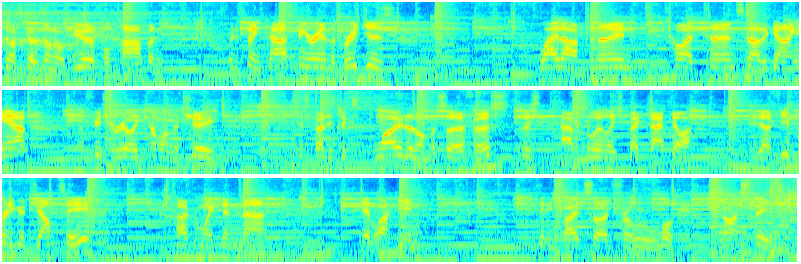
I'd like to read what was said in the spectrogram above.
Scott's got us onto a beautiful tarpon. We've just been casting around the bridges. Late afternoon, tide turned, started going out and the fish have really come on the chew. This guy just exploded on the surface. Just absolutely spectacular. He's had a few pretty good jumps here. Just hoping we can uh, get lucky and get him boat side for a little look. Nice fish.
